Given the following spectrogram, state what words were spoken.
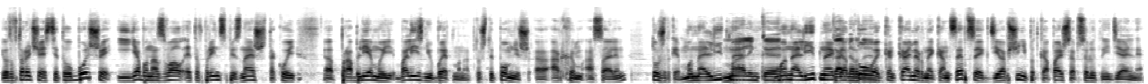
И вот во второй части этого больше, и я бы назвал это, в принципе, знаешь, такой э, проблемой, болезнью Бэтмена. Потому что ты помнишь э, Arkham Asylum, тоже такая монолитная, Маленькая, монолитная камерная. готовая камерная концепция, где вообще не подкопаешься абсолютно идеальная.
